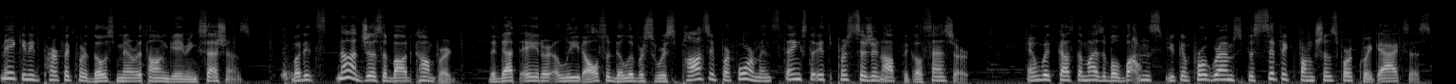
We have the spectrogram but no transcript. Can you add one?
making it perfect for those marathon gaming sessions. But it's not just about comfort. The Death Adder Elite also delivers responsive performance thanks to its precision optical sensor. And with customizable buttons, you can program specific functions for quick access.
